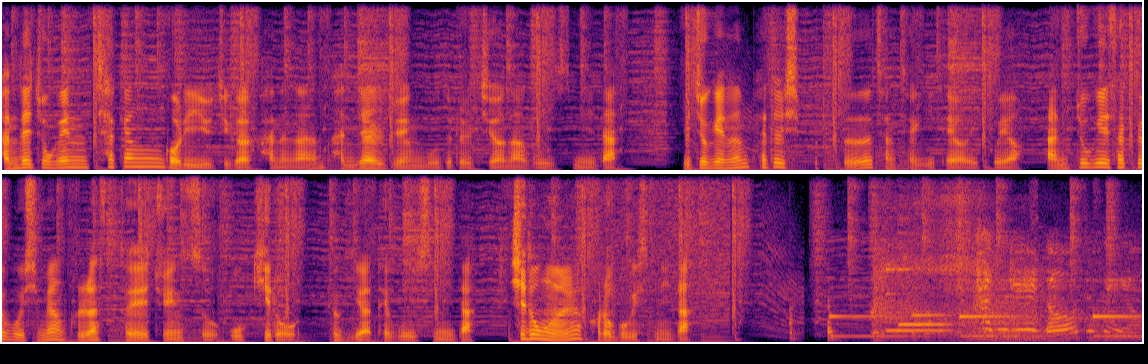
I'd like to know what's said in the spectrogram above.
반대쪽엔 착용거리 유지가 가능한 반자율 주행 모드를 지원하고 있습니다. 이쪽에는 패들 시프트 장착이 되어 있고요. 안쪽에 살펴보시면 글라스터의 주행수 5km 표기가 되고 있습니다. 시동을 걸어보겠습니다. 카드를 넣어주세요.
